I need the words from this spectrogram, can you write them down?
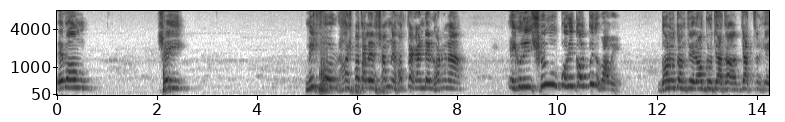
এবং সেই মিটফোর হাসপাতালের সামনে হত্যাকাণ্ডের ঘটনা, এগুলি সুপরিকল্পিতভাবে গণতন্ত্রের অগ্রযাত্রা যাত্রাকে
